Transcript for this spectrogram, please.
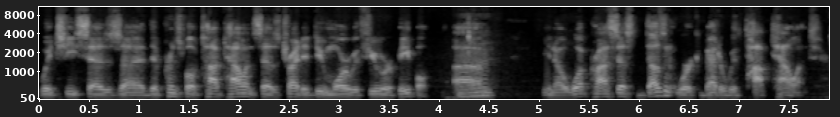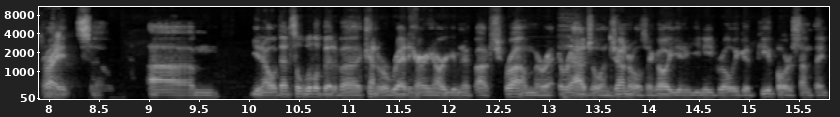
which he says uh, the principle of top talent says try to do more with fewer people. Mm-hmm. Um, you know, what process doesn't work better with top talent, right? right. So, um, you know that's a little bit of a kind of a red herring argument about Scrum or, or Agile in general. It's like, oh, you you need really good people or something.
